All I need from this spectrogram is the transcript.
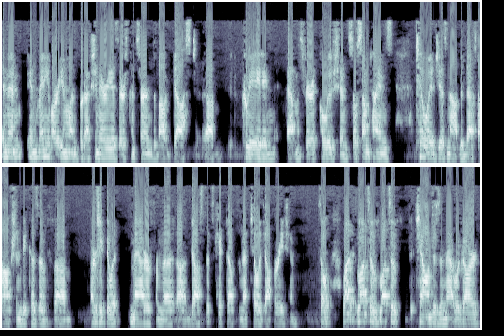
And then in many of our inland production areas, there's concerns about dust um, creating atmospheric pollution. So sometimes tillage is not the best option because of um, particulate matter from the uh, dust that's kicked up from that tillage operation. So lot, lots of lots of challenges in that regard.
